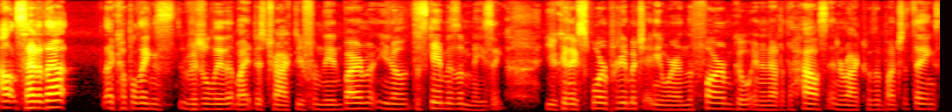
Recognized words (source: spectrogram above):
Outside of that, a couple things visually that might distract you from the environment. You know, this game is amazing. You can explore pretty much anywhere in the farm, go in and out of the house, interact with a bunch of things,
